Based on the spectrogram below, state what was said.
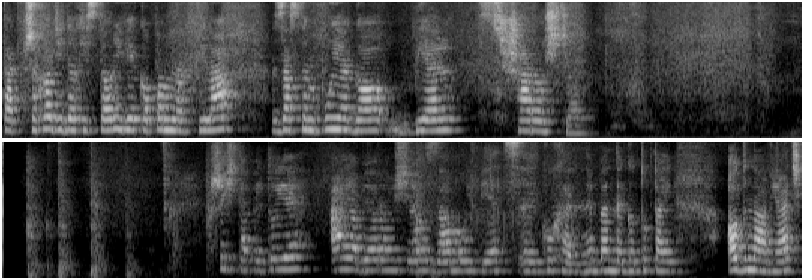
Tak, przechodzi do historii, wiekopomna chwila. Zastępuje go biel z szarością. Krzyś tapetuje, a ja biorę się za mój piec y, kuchenny. Będę go tutaj odnawiać.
